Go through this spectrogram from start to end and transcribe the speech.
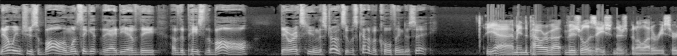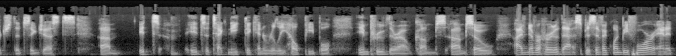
Now we introduce a ball and once they get the idea of the of the pace of the ball, they were executing the strokes, it was kind of a cool thing to see. Yeah, I mean the power of visualization. There's been a lot of research that suggests um, it's it's a technique that can really help people improve their outcomes. Um, so I've never heard of that specific one before, and it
